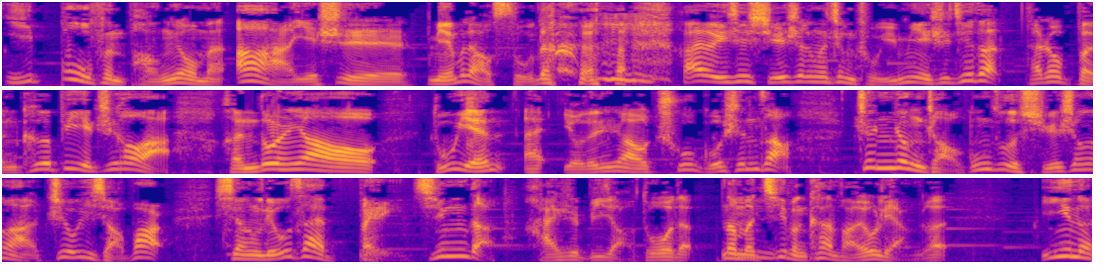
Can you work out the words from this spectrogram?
一部分朋友们啊，也是免不了俗的，还有一些学生呢，正处于面试阶段。他说，本科毕业之后啊，很多人要读研，哎，有的人要出国深造。真正找工作的学生啊，只有一小半想留在北京的还是比较多的。那么，基本看法有两个。一呢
